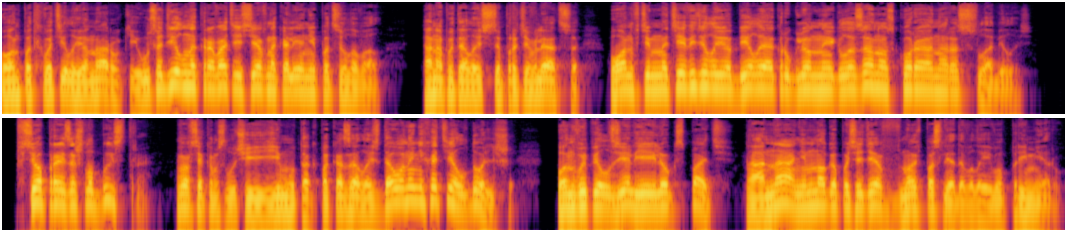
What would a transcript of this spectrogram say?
Он подхватил ее на руки, усадил на кровати, сев на колени, поцеловал. Она пыталась сопротивляться. Он в темноте видел ее белые округленные глаза, но скоро она расслабилась. Все произошло быстро. Во всяком случае, ему так показалось, да он и не хотел дольше. Он выпил зелье и лег спать, а она, немного посидев, вновь последовала его примеру.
